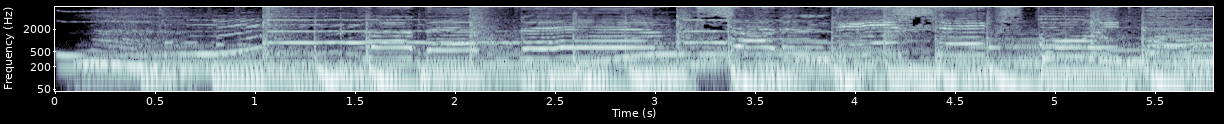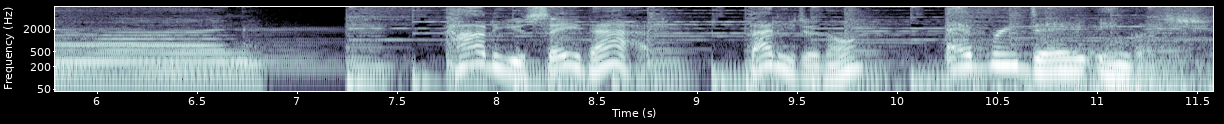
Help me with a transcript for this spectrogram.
Love FM 76.1. How do you say that? ダリルの Everyday English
